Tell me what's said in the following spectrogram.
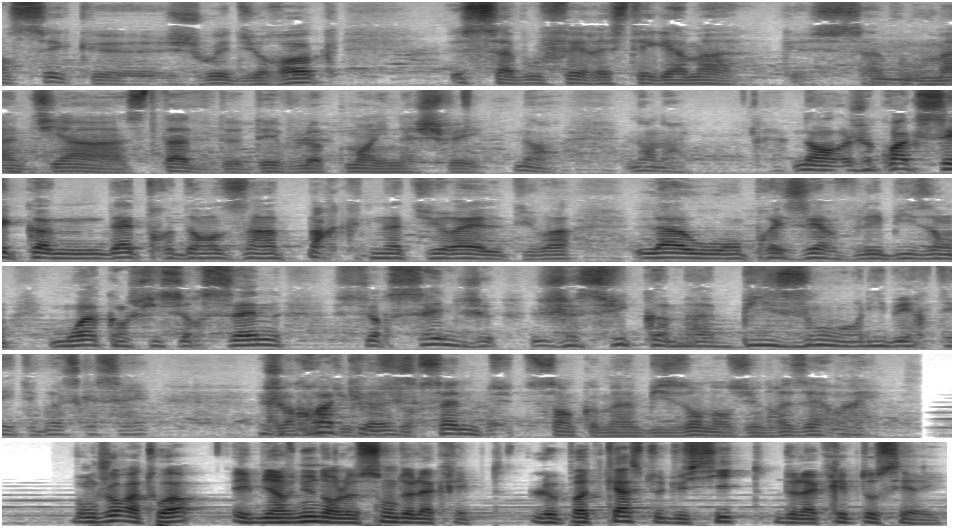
Pensez que jouer du rock, ça vous fait rester gamin Que ça vous maintient à un stade de développement inachevé Non, non, non. Non, je crois que c'est comme d'être dans un parc naturel, tu vois, là où on préserve les bisons. Moi, quand je suis sur scène, sur scène, je, je suis comme un bison en liberté, tu vois ce que c'est? Je Alors, crois quand tu que... sur scène, tu te sens comme un bison dans une réserve. Ouais. Bonjour à toi et bienvenue dans le son de la crypte, le podcast du site de la crypto-série.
